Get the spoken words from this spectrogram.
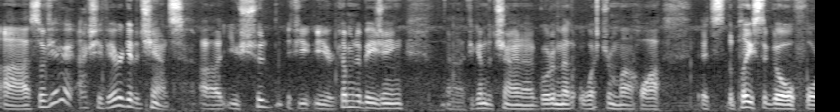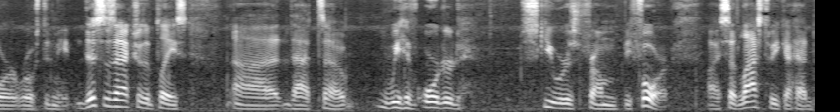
Uh, so if you ever actually if you ever get a chance, you should if you, you're coming to Beijing, if you come to China, go to Western Mahua. It's the place to go for roasted meat. This is actually the place that we have ordered skewers from before. I said last week I had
